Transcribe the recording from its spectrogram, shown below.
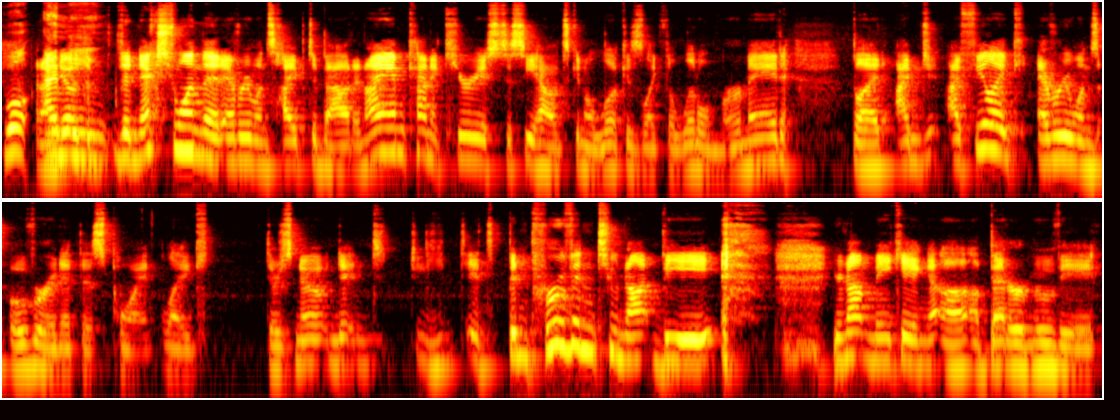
well, And I, I, know mean, the, the next one that everyone's hyped about, and I am kind of curious to see how it's going to look, is like the Little Mermaid. But I'm I feel like everyone's over it at this point. Like there's no it's been proven to not be you're not making a, a better movie.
